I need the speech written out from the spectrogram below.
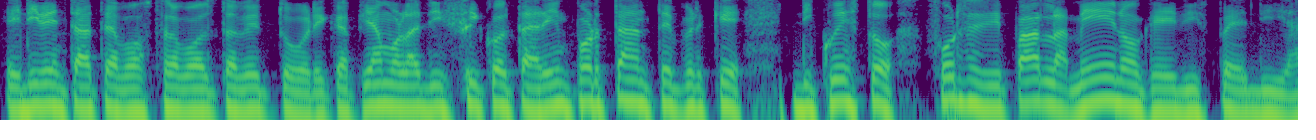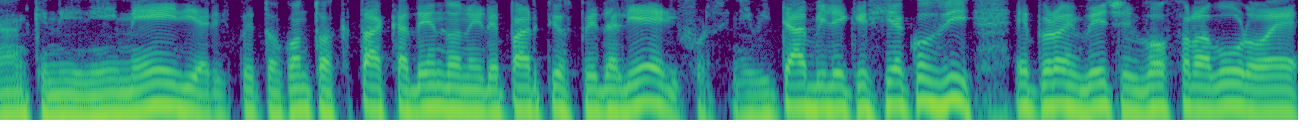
e diventate a vostra volta vettori. Capiamo la difficoltà, era importante perché di questo forse si parla meno che di, anche nei, nei, media rispetto a quanto sta accadendo nei reparti ospedalieri, forse è inevitabile che sia così, e però invece il vostro lavoro è,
